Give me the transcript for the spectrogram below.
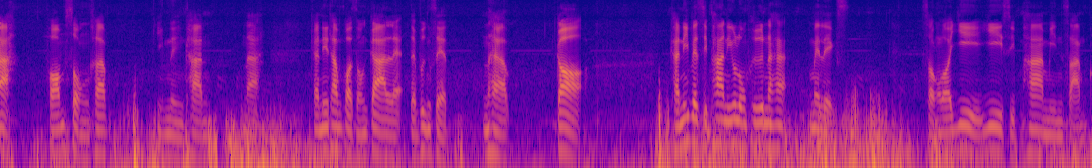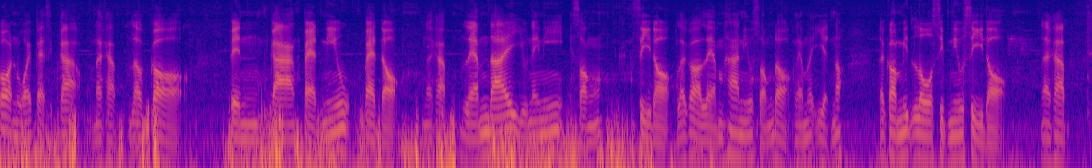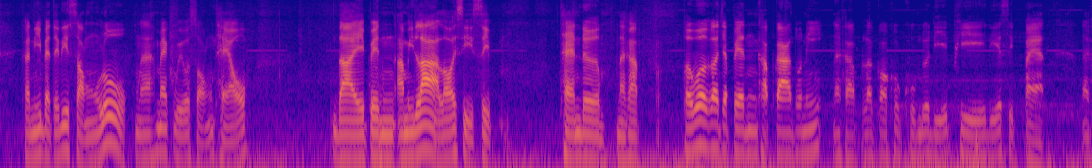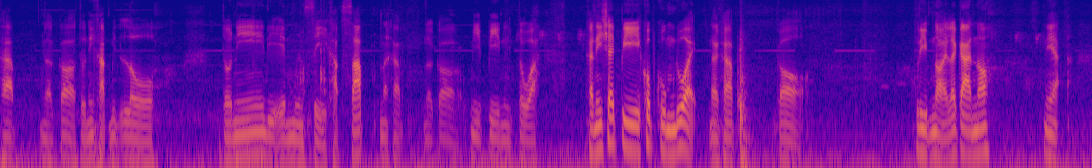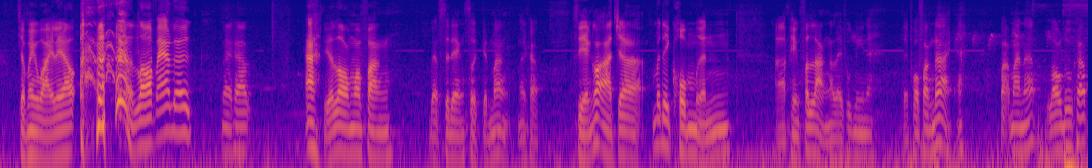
อะ พร้อมส่งครับ อีกหนึ่งคันนะ คันนี้ทำก่อนสงการแหละ แต่เพิ่งเสร็จนะครับ ก็ คันนี้เป็น 15 นิ้วลงพื้นนะฮะแม่เหล็ก200ยี่25 มิล 3 ก้อน 189 นะครับ แล้วก็เป็นกลาง 8 นิ้ว 8 ดอกนะครับ แหลมได้อยู่ในนี้ 2 4 ดอก แล้วก็แหลม 5 นิ้ว 2 ดอก แหลมละเอียดเนาะ แล้วก็มิดโล 10 นิ้ว 4 ดอกนะครับ คันนี้แบตเตอรี่ 2 ลูกนะแม็กวิล2แถว ไดเป็นอามิล่า140 แทนเดิมนะครับ Power ก็จะเป็นขับกลางตัวนี้นะครับ แล้วก็ควบคุมด้วย DSP DS18 นะครับ แล้วก็ตัวนี้ขับมิดโล ตัวนี้ DM 14ขับซับนะครับ แล้วก็มีปีหนึ่งตัว คันนี้ใช้ปีควบคุมด้วยนะครับ ก็รีบหน่อยแล้วกันเนาะ เนี่ย จะไม่ไหวแล้ว รอแป๊บนึง นะครับ อะ เดี๋ยวลองมาฟังแบบแสดงสดกันบ้างนะครับ เสียงก็อาจจะไม่ได้คมเหมือนอเพลงฝรั่งอะไรพวกนี้นะ แต่พอฟังได้อะประมาณนั้นลองดูครับ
